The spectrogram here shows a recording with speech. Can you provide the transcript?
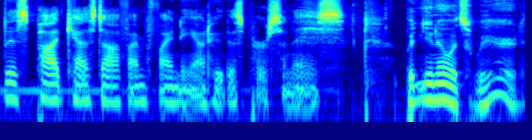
this podcast off, I'm finding out who this person is. but you know it's weird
